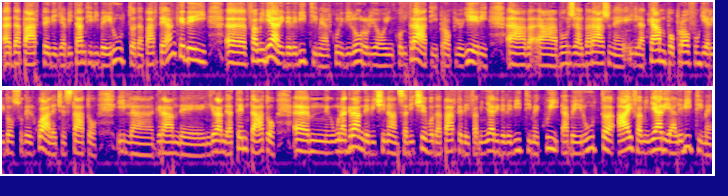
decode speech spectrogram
uh, da parte degli abitanti di Beirut, da parte anche dei familiari delle vittime, alcuni di loro li ho incontrati proprio ieri a, a Burj al-Barajne, il campo profughi a ridosso del quale c'è stato il grande, il grande attentato, ehm, una grande vicinanza, dicevo, da parte dei familiari delle vittime qui a Beirut ai familiari e alle vittime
